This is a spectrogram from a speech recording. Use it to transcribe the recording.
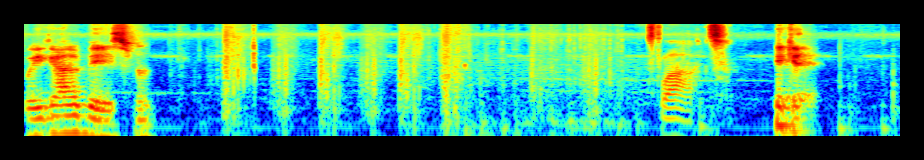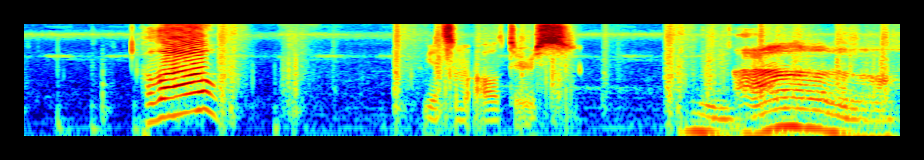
We got a basement. It's locked. Pick it. Hello? We got some altars. Hmm, Oh,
